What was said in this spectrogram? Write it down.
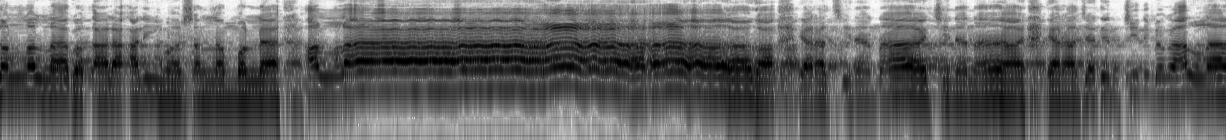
সাল্লাল্লাহু তাআলা আলাইহি ওয়াসাল্লাম বললেন আল্লাহ এরা চিনে নাই চিনে নাই। এরা যেদিন চিনবে আল্লাহ,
